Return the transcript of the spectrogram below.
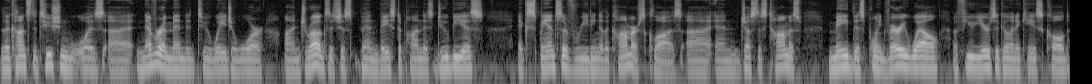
The Constitution was uh, never amended to wage a war on drugs. It's just been based upon this dubious, expansive reading of the Commerce Clause. Uh, and Justice Thomas made this point very well a few years ago in a case called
